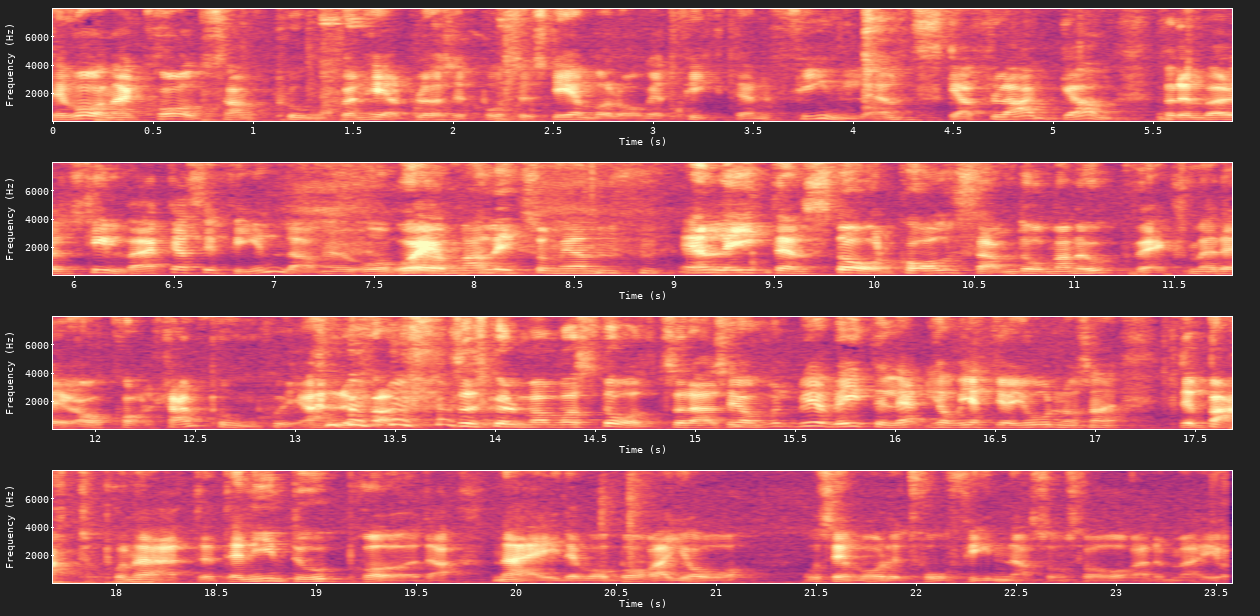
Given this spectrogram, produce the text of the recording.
det var när Karlshamnspunschen helt plötsligt på Systembolaget fick den finländska flaggan. För den började tillverkas i Finland. Och är man liksom en, en liten stad, Karlshamn, då man är uppväxt med det, ja Karlshamnpunsch i alla fall, så skulle man vara stolt sådär. Så jag blev lite Jag vet, jag gjorde någon sån här debatt på nätet. Är ni inte upprörda? Nej, det var bara jag och sen var det två finnar som svarade mig.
